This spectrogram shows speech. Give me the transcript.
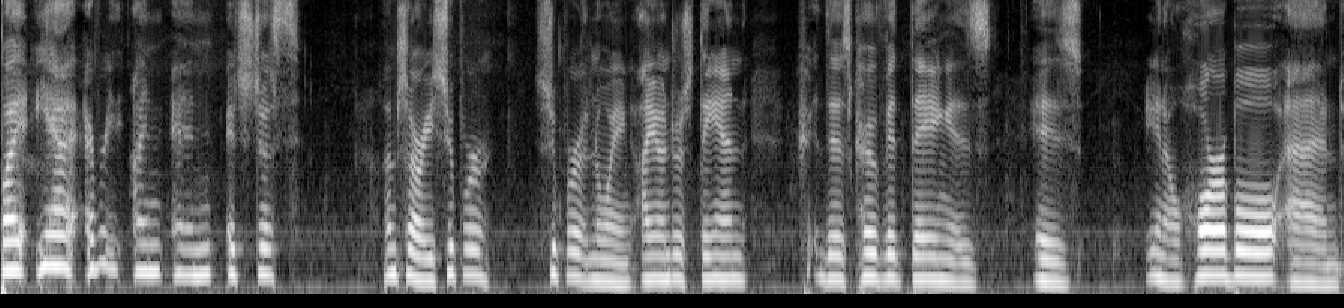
but yeah, every and and it's just I'm sorry, super super annoying. I understand this COVID thing is is you know horrible and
